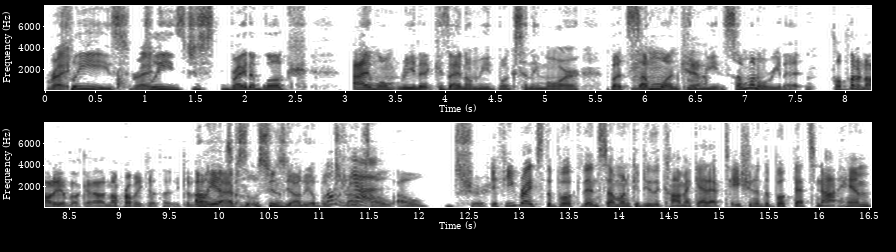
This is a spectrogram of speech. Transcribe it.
right. Please, right. please just write a book I won't read it because I don't read books anymore. But mm-hmm. someone can yeah. read. Someone will read it. They'll put an audiobook out, and I'll probably get that. oh yeah, absolutely. As soon as the audiobook oh, drops, yeah. I'll, I'll sure. If he writes the book, then someone could do the comic adaptation of the book. That's not him,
